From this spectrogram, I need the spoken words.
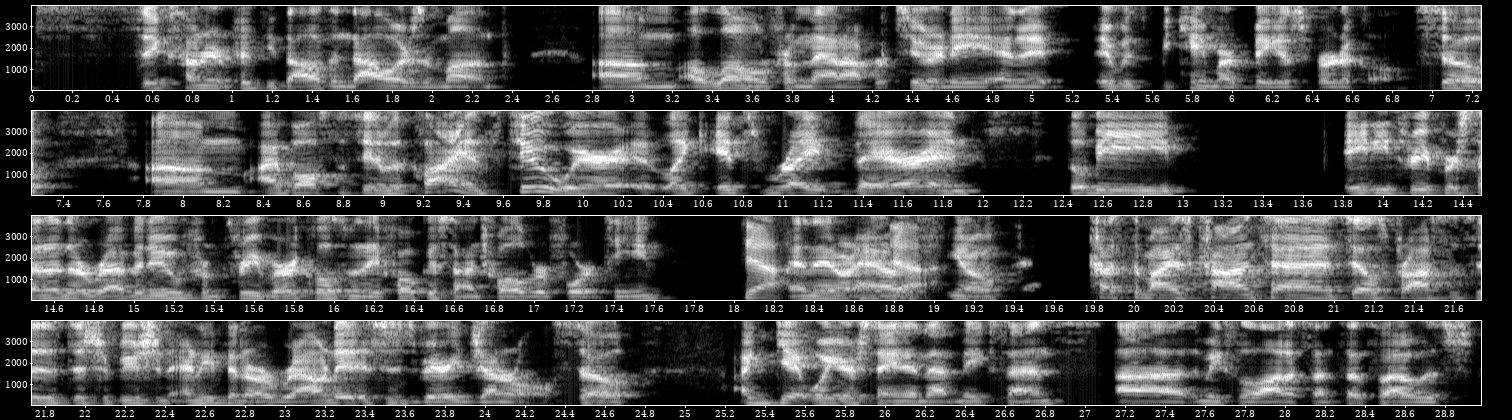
six hundred fifty thousand dollars a month um, alone from that opportunity, and it it was became our biggest vertical. So um, I've also seen it with clients too, where it, like it's right there, and there'll be eighty three percent of their revenue from three verticals when they focus on twelve or fourteen. Yeah, and they don't have yeah. you know customized content, sales processes, distribution, anything around it. It's just very general. So I get what you're saying, and that makes sense. Uh, it makes a lot of sense. That's why I was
